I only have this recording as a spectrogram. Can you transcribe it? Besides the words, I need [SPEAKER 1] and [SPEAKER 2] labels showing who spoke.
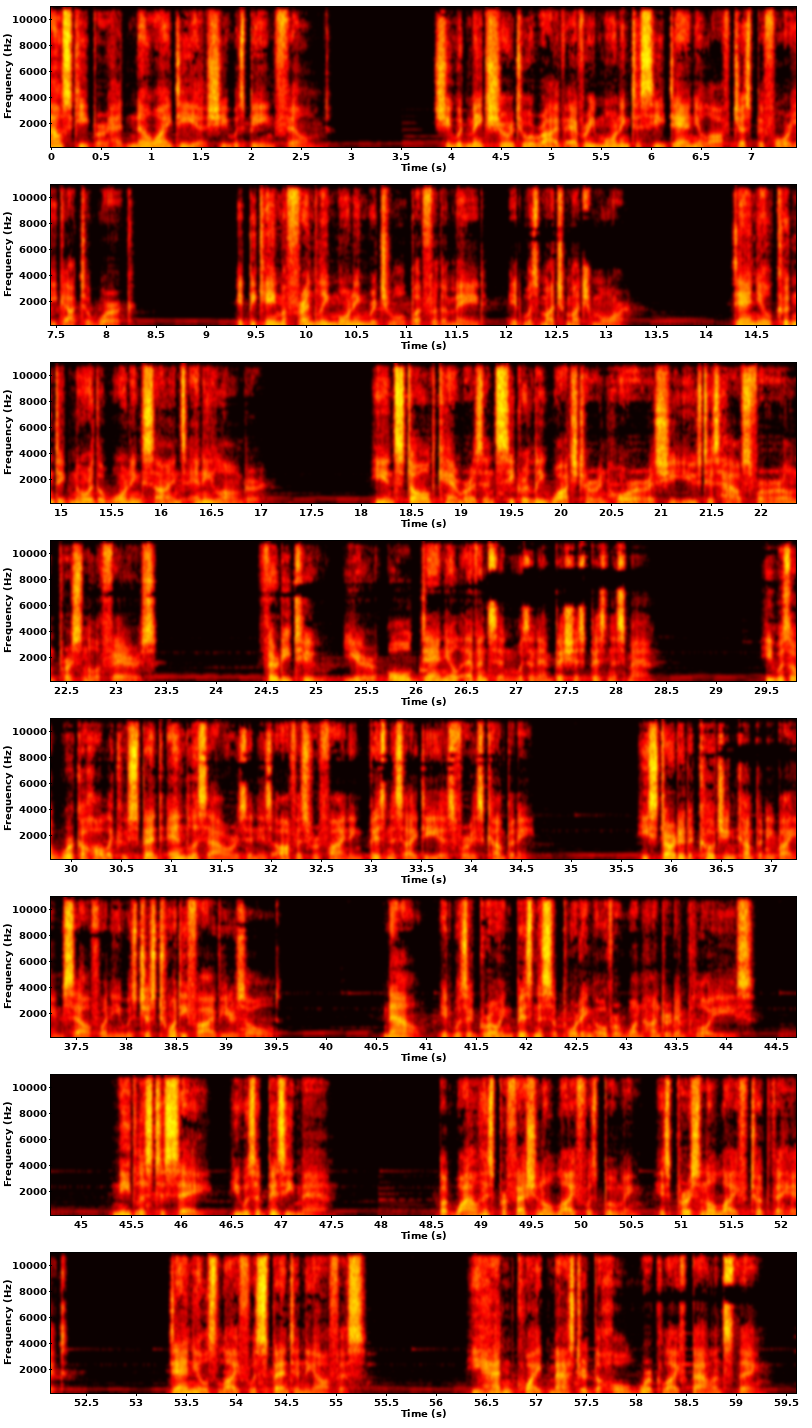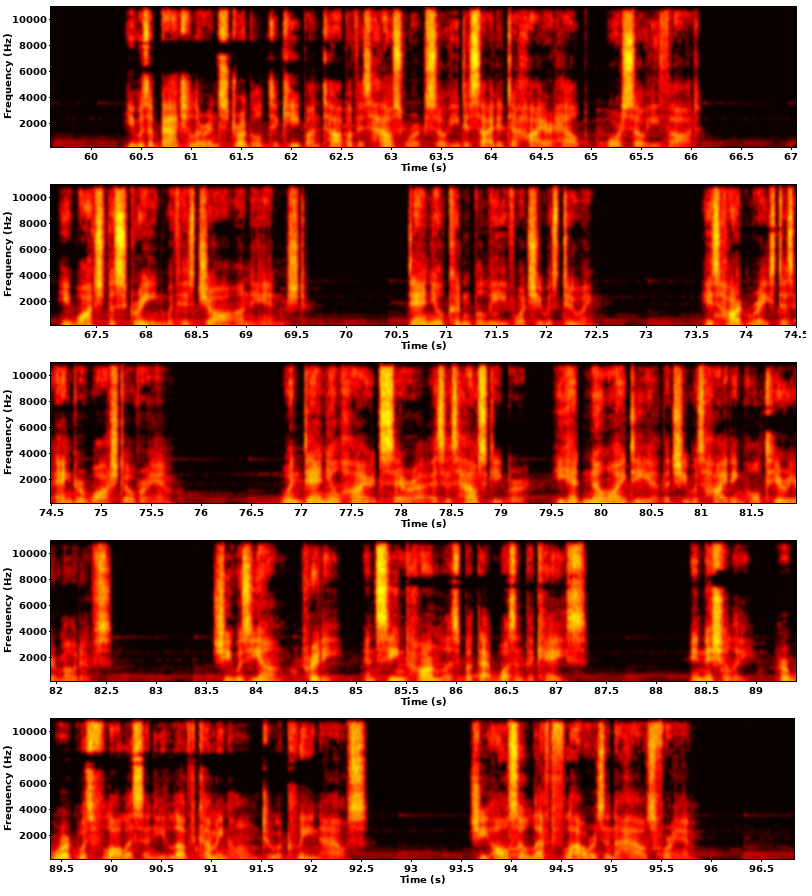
[SPEAKER 1] Housekeeper had no idea she was being filmed. She would make sure to arrive every morning to see Daniel off just before he got to work. It became a friendly morning ritual but for the maid, it was much much more. Daniel couldn't ignore the warning signs any longer. He installed cameras and secretly watched her in horror as she used his house for her own personal affairs. 32-year-old Daniel Evanson was an ambitious businessman. He was a workaholic who spent endless hours in his office refining business ideas for his company. He started a coaching company by himself when he was just 25 years old. Now, it was a growing business supporting over 100 employees. Needless to say, he was a busy man. But while his professional life was booming, his personal life took the hit. Daniel's life was spent in the office. He hadn't quite mastered the whole work-life balance thing. He was a bachelor and struggled to keep on top of his housework so he decided to hire help, or so he thought. He watched the screen with his jaw unhinged. Daniel couldn't believe what she was doing. His heart raced as anger washed over him. When Daniel hired Sarah as his housekeeper, he had no idea that she was hiding ulterior motives. She was young, pretty, and seemed harmless but that wasn't the case. Initially, her work was flawless and he loved coming home to a clean house. She also left flowers in the house for him.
